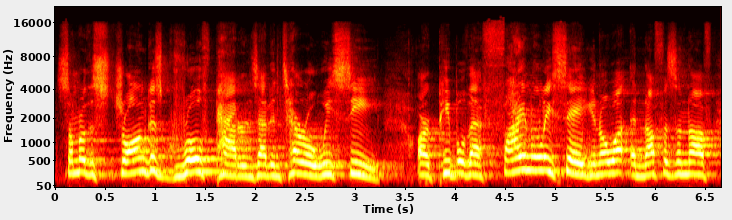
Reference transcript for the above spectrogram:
Some of the strongest growth patterns at Intero we see are people that finally say, you know what, enough is enough.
